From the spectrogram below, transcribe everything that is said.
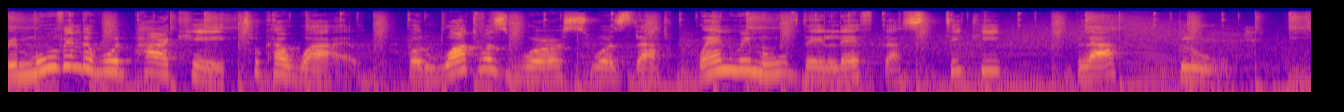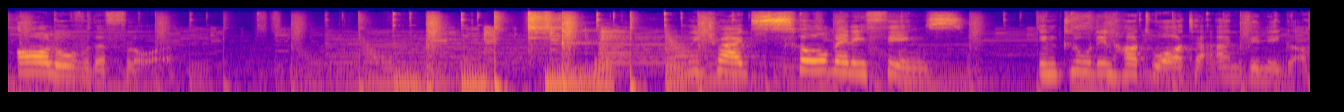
Removing the wood parquet took a while, but what was worse was that when removed, they left a sticky black glue all over the floor. We tried so many things, including hot water and vinegar,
